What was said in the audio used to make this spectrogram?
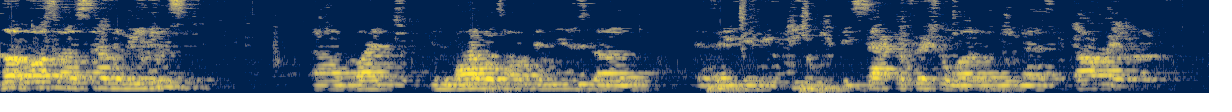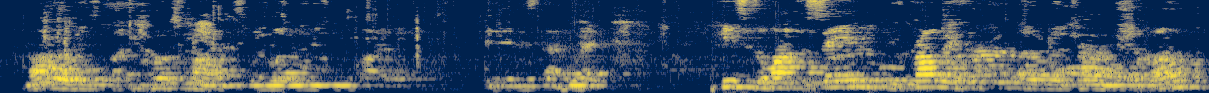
Love also has several meanings, uh, but in the Bible it's often used of as a, a, a sacrificial love, known as agape love. Not always, but most times when love is used in the Bible, it is that way. Peace is a lot the same. You've probably heard of the term shalom.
